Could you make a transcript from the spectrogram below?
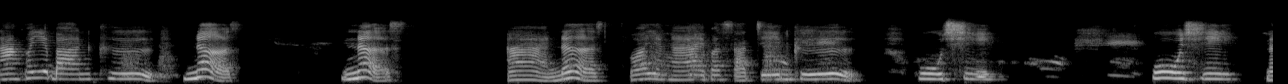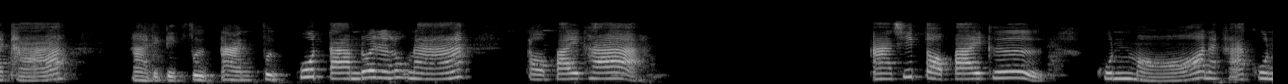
นางพยาบาลคือ nurse nurse อ่า nurse ว่ายังไงภาษาจีนคือ ฮูชีฮูชีนะคะ อ่า เด็กๆ ฝึกอ่านฝึกพูดตามด้วยนะลูกนะ ต่อไปค่ะ อาชีพต่อไปคือ คุณหมอนะคะ คุณ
